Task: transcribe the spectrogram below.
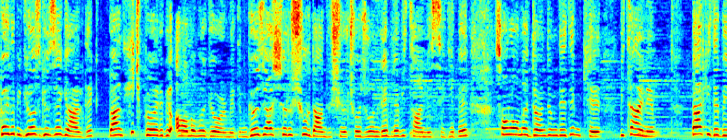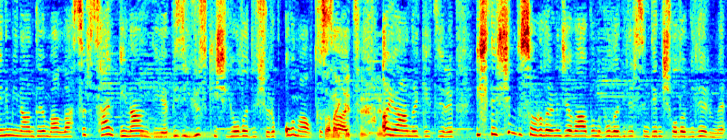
Böyle bir göz göze geldik. Ben hiç böyle bir ağlama görmedim. Gözyaşları şuradan düşüyor çocuğun leblebi tanesi gibi. Sonra ona döndüm. Dedim ki bir tanem belki de benim inandığım Allah sırf sen inan diye bizi 100 kişi yola düşürüp 16 Sana saat getirdi. ayağına getirip işte şimdi sorularının cevabını bulabilirsin demiş olabilir mi?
